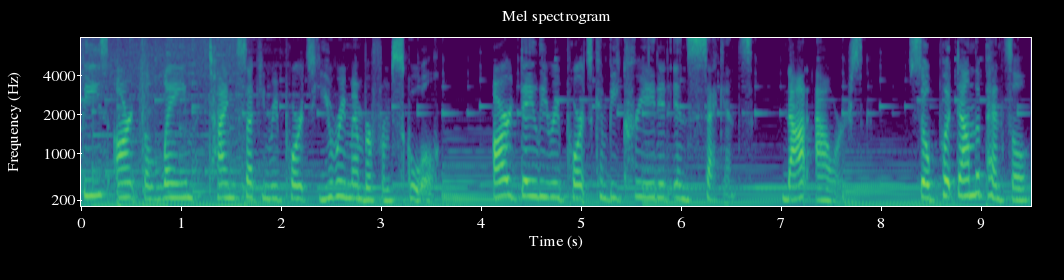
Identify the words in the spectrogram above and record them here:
These aren't the lame, time sucking reports you remember from school. Our daily reports can be created in seconds, not hours. So put down the pencil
